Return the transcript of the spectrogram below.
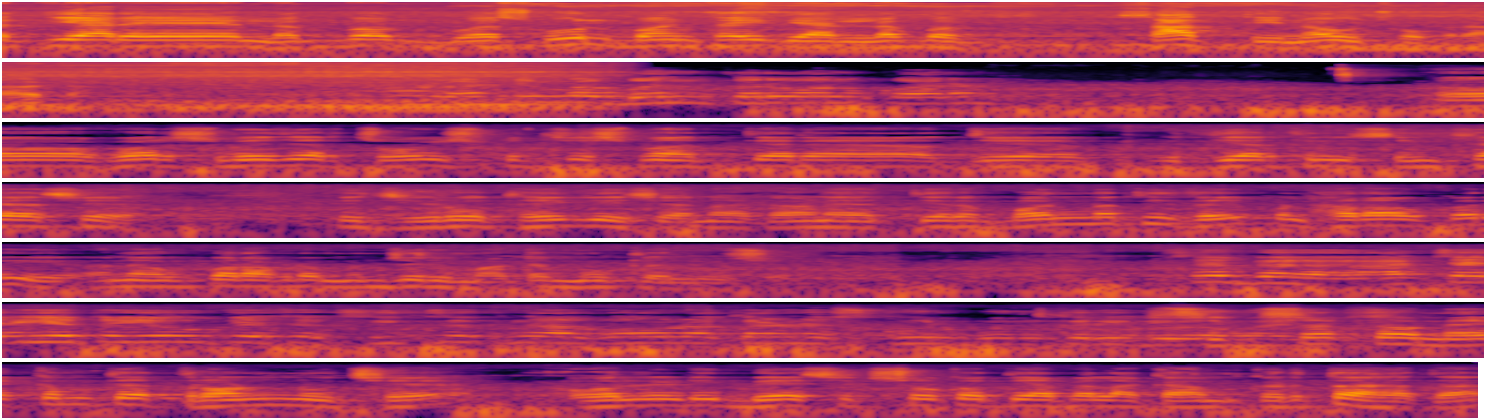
અત્યારે લગભગ સ્કૂલ બંધ થઈ ત્યારે લગભગ સાતથી નવ છોકરા હતા. બંધ કરવાનું કારણ? વર્ષ બે હજાર ચોવીસ પચીસમાં અત્યારે જે વિદ્યાર્થીની સંખ્યા છે એ ઝીરો થઈ ગઈ છે. એના કારણે અત્યારે બંધ નથી થઈ પણ ઠરાવ કરી અને ઉપર આપણે મંજૂરી માટે મોકલેલું છે. સાહેબ આચાર્ય તો એવું કહે છે શિક્ષકના અભાવના કારણે સ્કૂલ બંધ કરી દેવામાં શિક્ષક મહેકમ ત્યાં ત્રણનું છે. ઓલરેડી બે શિક્ષકો ત્યાં પહેલાં કામ કરતા હતા.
